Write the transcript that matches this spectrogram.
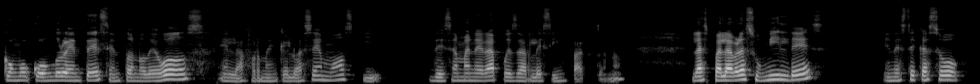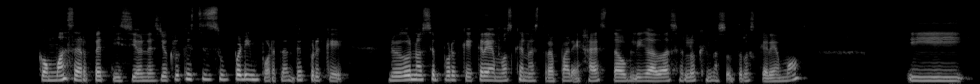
como congruentes en tono de voz, en la forma en que lo hacemos y de esa manera pues darles impacto, ¿no? Las palabras humildes, en este caso, cómo hacer peticiones. Yo creo que esto es súper importante porque luego no sé por qué creemos que nuestra pareja está obligado a hacer lo que nosotros queremos y,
